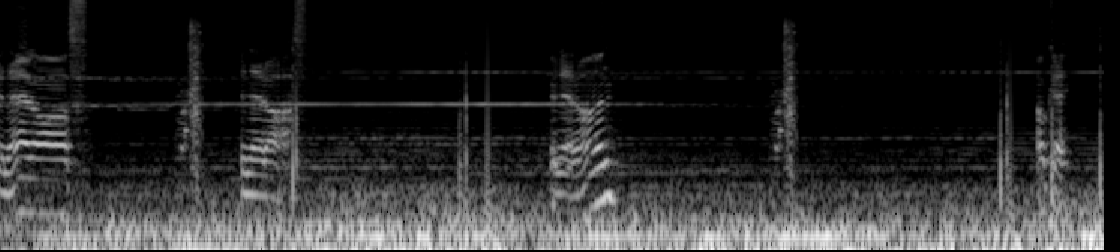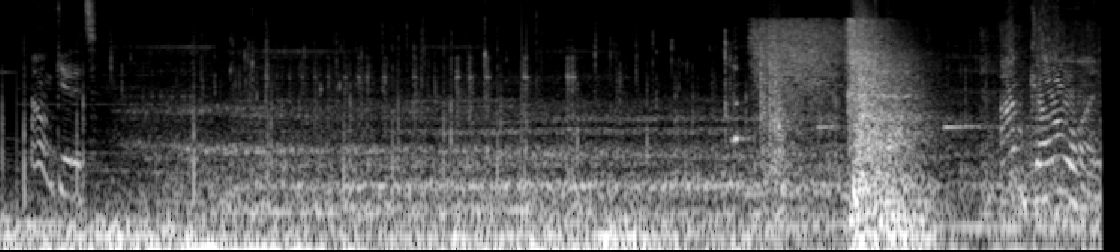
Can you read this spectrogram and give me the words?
turn that off. Turn that off. Turn that on. Get it. I'm going.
